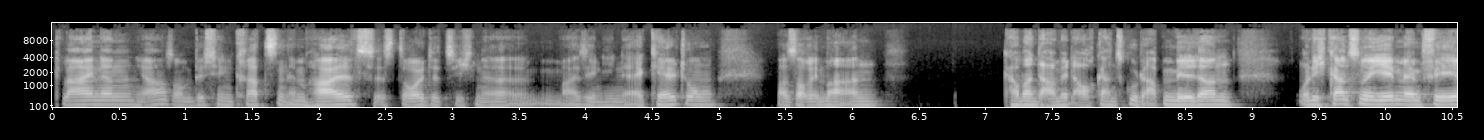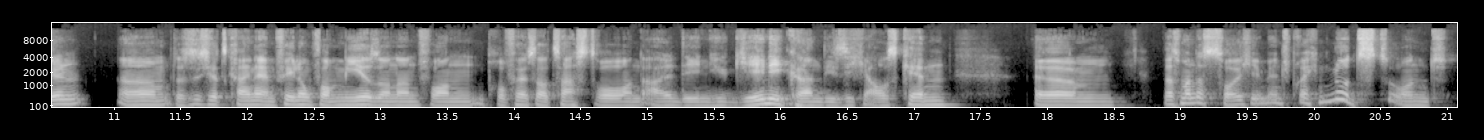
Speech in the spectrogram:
kleinen, ja, so ein bisschen Kratzen im Hals. Es deutet sich eine, weiß ich nicht, eine Erkältung, was auch immer an kann man damit auch ganz gut abmildern. Und ich kann es nur jedem empfehlen. Ähm, das ist jetzt keine Empfehlung von mir, sondern von Professor Zastro und all den Hygienikern, die sich auskennen, ähm, dass man das Zeug eben entsprechend nutzt. Und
